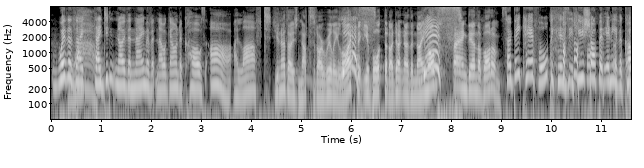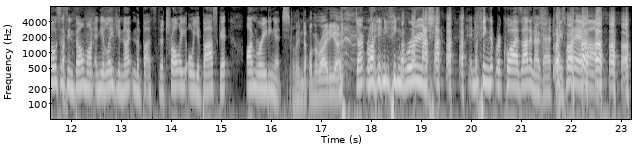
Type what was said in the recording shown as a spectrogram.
whether Wow. they they didn't know the name of it and they were going to Coles, oh, I laughed. you know those nuts that I really like that you bought that I don't know the name Yes. of? Bang down the bottom. So be careful because if you shop at any of the Coleses in Belmont and you leave your note in the bus, the trolley or your basket, I'm reading it. It'll end up on the radio. Don't write anything rude, anything that requires I don't know batteries, whatever.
